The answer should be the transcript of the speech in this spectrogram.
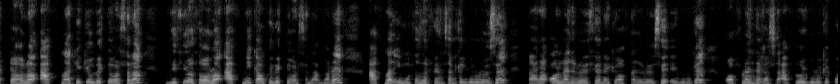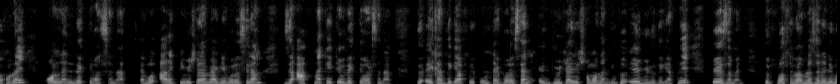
একটা হলো আপনাকে কেউ দেখতে পারছে না, দ্বিতীয়ত হলো আপনি কাউকে দেখতে পারছেন না। মানে আপনার ইমোতে যে ফ্রেন্ড সার্কেলগুলো রয়েছে, তারা অনলাইনে রয়েছে নাকি অফলাইনে রয়েছে, এগুলোকে অফলাইন দেখাচ্ছে। আপনি ওইগুলোকে কখনোই অনলাইনে দেখতে পাচ্ছেন না। এবং আরেকটি বিষয় আমি আগে বলেছিলাম যে আপনাকে কেউ দেখতে পারছে না। তো এখান থেকে আপনি কোনটাই বলেছেন, এই দুইটারই সমাধান কিন্তু এই ভিডিও থেকে আপনি পেয়ে যাবেন। তো প্রথমে আমরা জেনে নিব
